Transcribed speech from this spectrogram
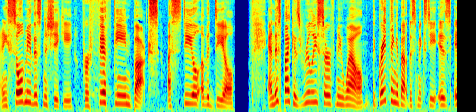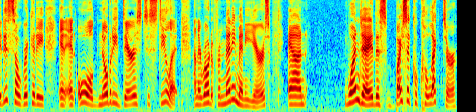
and he sold me this Nishiki for 15 bucks, a steal of a deal. And this bike has really served me well. The great thing about this Mixte is it is so rickety and, and old, nobody dares to steal it. And I rode it for many, many years. And one day, this bicycle collector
